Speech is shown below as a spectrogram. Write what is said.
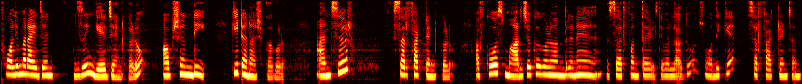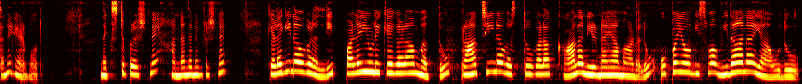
ಫಾಲಿಮರೈಸೈಸಿಂಗ್ ಏಜೆಂಟ್ಗಳು, ಆಪ್ಷನ್ ಡಿ, ಕೀಟನಾಶಕಗಳು. ಆನ್ಸರ್, ಸರ್ಫ್ಯಾಕ್ಟೆಂಟ್ಗಳು. ಅಫ್ಕೋರ್ಸ್ ಮಾರ್ಜಕಗಳು ಅಂದ್ರೇ ಸರ್ಫ್ ಅಂತ ಹೇಳ್ತೀವಲ್ಲ ಅದು. ಸೊ ಅದಕ್ಕೆ ಸರ್ಫ್ಯಾಕ್ಟೆಂಟ್ಸ್ ಅಂತಲೇ ಹೇಳ್ಬೋದು. ನೆಕ್ಸ್ಟ್ ಪ್ರಶ್ನೆ, ಹನ್ನೊಂದನೇ ಪ್ರಶ್ನೆ. ಕೆಳಗಿನವುಗಳಲ್ಲಿ ಪಳೆಯುಳಿಕೆಗಳ ಮತ್ತು ಪ್ರಾಚೀನ ವಸ್ತುಗಳ ಕಾಲ ನಿರ್ಣಯ ಮಾಡಲು ಉಪಯೋಗಿಸುವ ವಿಧಾನ ಯಾವುದು?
